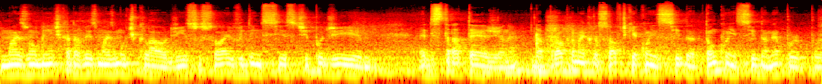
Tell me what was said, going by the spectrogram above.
mas um ambiente cada vez mais multi-cloud. Isso só evidencia esse tipo de, é, de estratégia né? da própria Microsoft, que é conhecida, tão conhecida né? por, por,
